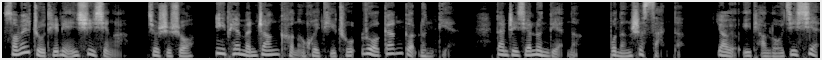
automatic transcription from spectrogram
所谓主题连续性啊，就是说一篇文章可能会提出若干个论点，但这些论点呢不能是散的，要有一条逻辑线，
